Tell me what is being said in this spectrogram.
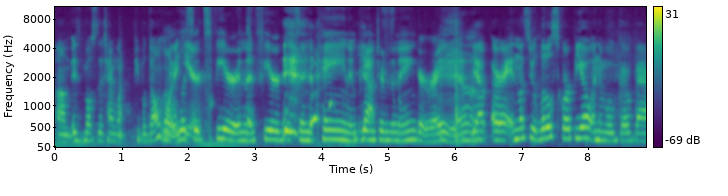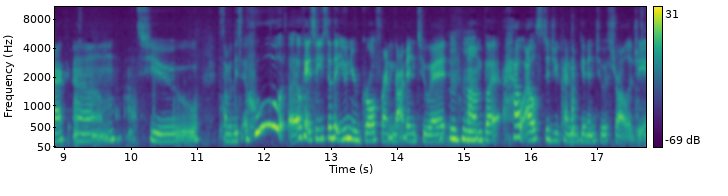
um, is most of the time what people don't Well, want to hear. It's fear, and then fear gets into pain, and pain Yes. turns into anger, right? Yeah. Yep. All right, and let's do a little Scorpio, and then we'll go back um, to some of these. Who? Okay, so you said that you and your girlfriend got into it, Mhm. um, but how else did you kind of get into astrology?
